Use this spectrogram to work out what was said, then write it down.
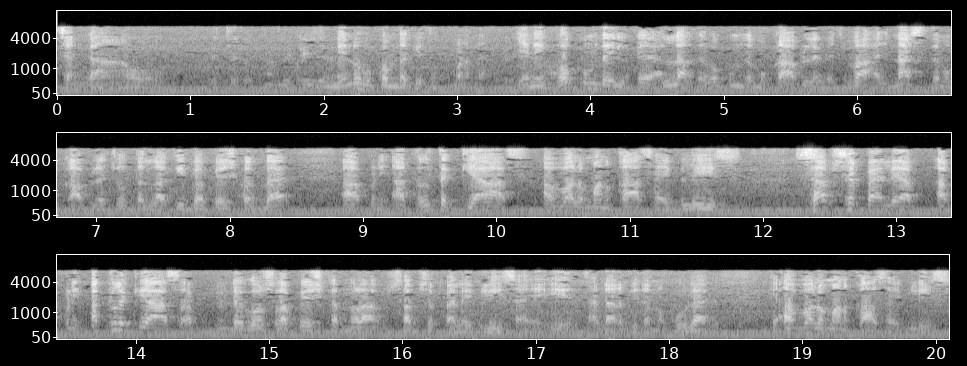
چنگا ہاں وہ مینو حکم کا کی حکم بنتا ہے؟ یعنی حکم دے اللہ کے حکم دے مقابلے میں واہ نس دے مقابلے چ اللہ کی پہ پیش کرتا ہے اپنی عقل تے قیاس اول منقاس ہے ابلیس۔ سب سے پہلے اپنی عقل قیاس گوسلا پیش کرنے والا سب سے پہلے ابلیس ہے یہ ساڈا عربی کا مقول ہے کہ اول منقاس ہے ابلیس۔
